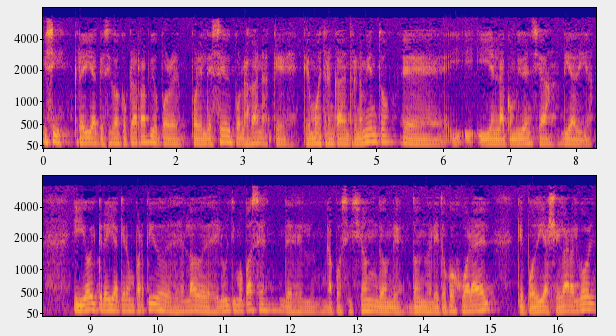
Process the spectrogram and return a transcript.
Y sí, creía que se iba a acoplar rápido por, por el deseo y por las ganas que, que muestra en cada entrenamiento eh, y, en la convivencia día a día. Y hoy creía que era un partido desde el lado, desde el último pase, desde la posición donde, donde le tocó jugar a él, que podía llegar al gol,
